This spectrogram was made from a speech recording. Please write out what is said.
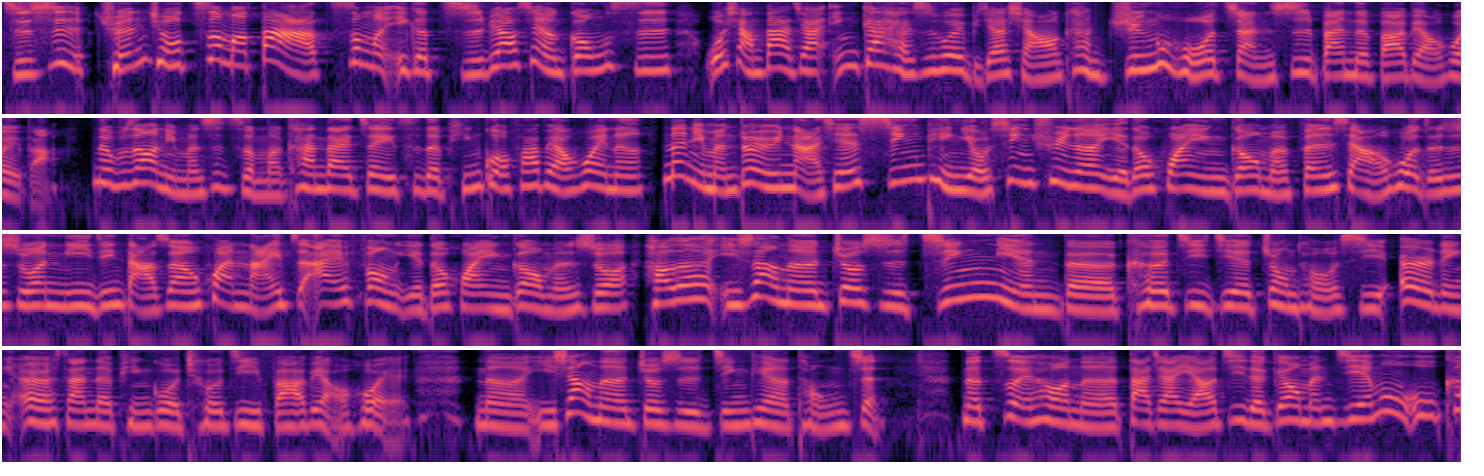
只是全球这么大，这么一个指标性的公司，我想大家应该还是会比较想要看军火展示般的发表会吧？那不知道你们是怎么看待这一次的苹果发表会呢？那你们对于哪些新品有兴趣呢？也都欢迎跟我们分享，或者是说你已经打算换哪一只 iPhone，也都欢迎跟我们说。好的，以上呢就是今年的科技界重头戏——二零二三的苹果秋季发表会。那以上呢就是今。天的同整，那最后呢，大家也要记得给我们节目五颗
